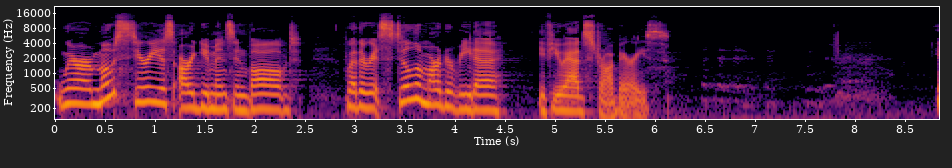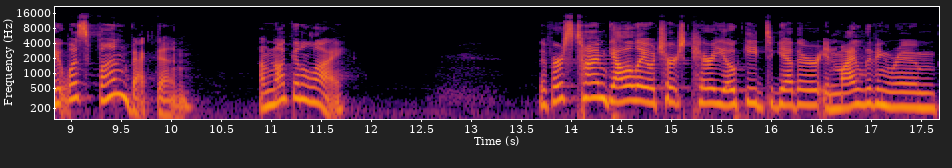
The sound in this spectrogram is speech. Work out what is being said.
Where our most serious arguments involved whether it's still a margarita if you add strawberries. It was fun back then. I'm not going to lie. The first time Galileo Church karaokeed together in my living room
